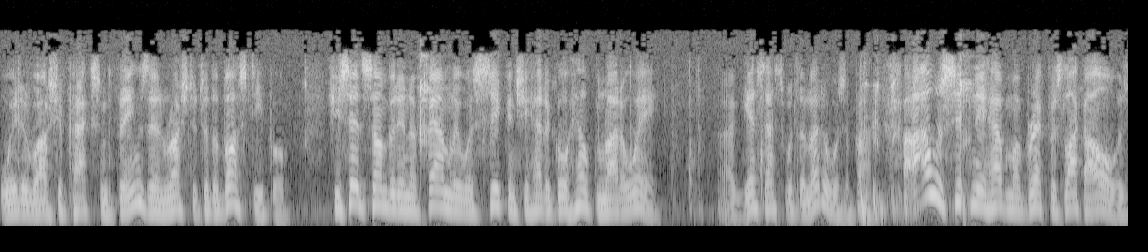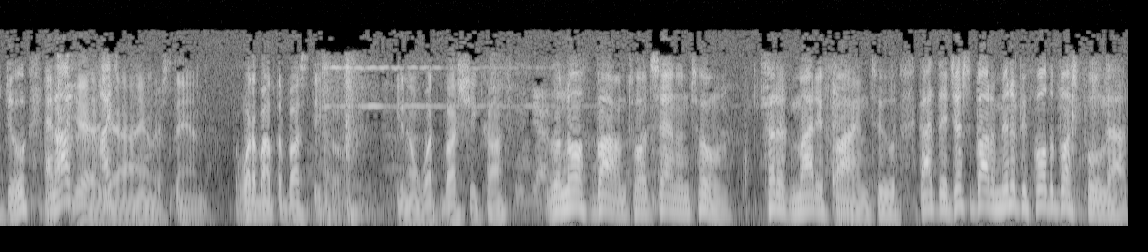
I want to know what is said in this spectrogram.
Waited while she packed some things, then rushed her to the bus depot. She said somebody in her family was sick and she had to go help them right away. I guess that's what the letter was about. I was sitting there having my breakfast like I always do, and I. Yeah, I, yeah, I understand. But what about the bus depot? You know what bus she caught? The northbound toward San Antone. Cut it mighty fine, too. Got there just about a minute before the bus pulled out.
